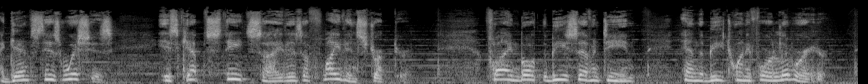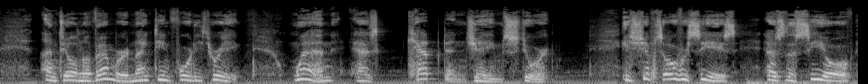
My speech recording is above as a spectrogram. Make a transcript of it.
Against his wishes, he is kept stateside as a flight instructor, flying both the B 17 and the B 24 Liberator until November 1943, when, as Captain James Stewart. He ships overseas as the CEO of,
